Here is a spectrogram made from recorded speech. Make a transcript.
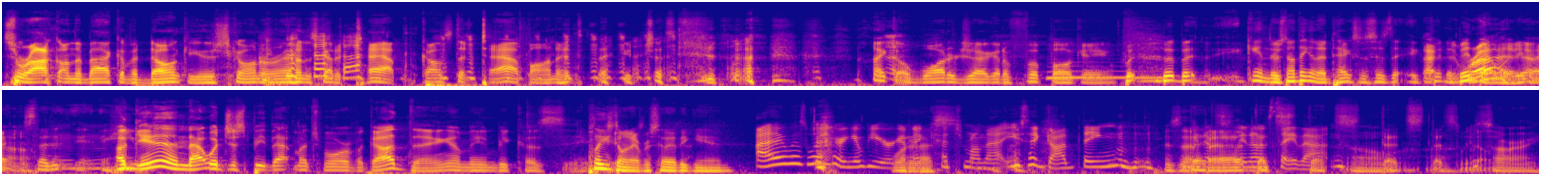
this rock on the back of a donkey that's going around. It's got a tap, constant tap on it. just like a water jug at a football game. But, but but again, there's nothing in the text that says that it Uh, couldn't have been right, that way, yeah. right? So that he- Again, that would just be that much more of a God thing. I mean, because please don't ever say it again. I was wondering if you were going to I catch him on that. You said God thing. Is that We don't- bad? we don't say that. That's Oh, that's, that's we uh, sorry.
